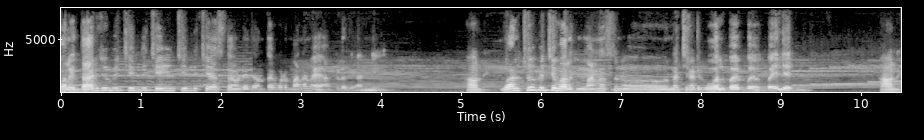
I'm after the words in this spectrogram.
వాళ్ళకి దారి చూపించింది చేయించింది చేస్తా ఉండేది అంతా కూడా మనమే అక్కడ అన్ని. అవును వాళ్ళు చూపించి వాళ్ళకి మనసును నచ్చినట్టుగా వాళ్ళు బయ- బయ- బయలుదేరినారు. అవును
